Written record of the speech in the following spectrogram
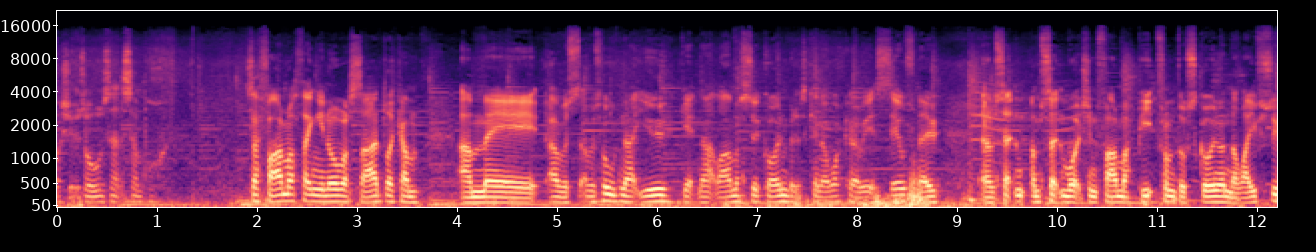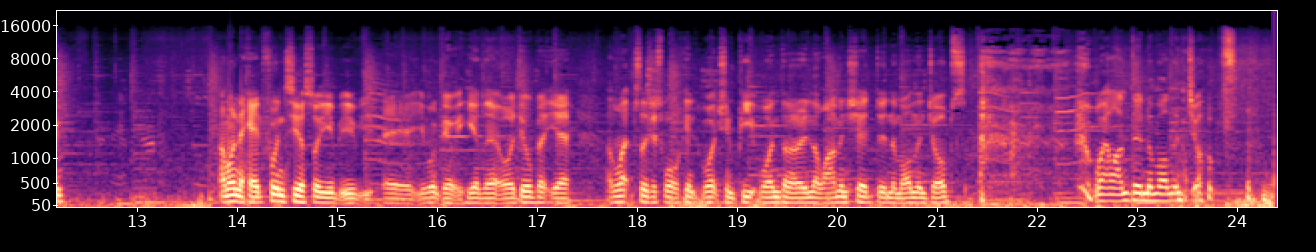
Wish it was always that simple. It's a farmer thing, you know. We're sad. Like I'm, I'm. Uh, I was, I was holding at you, getting that llama sook on, but it's kind of working away itself now. And I'm sitting, I'm sitting watching Farmer Pete from Doscoin on the live stream. I'm on the headphones here, so you, you, uh, you won't be able to hear the audio. But yeah, I'm literally just walking, watching Pete wandering around the lambing shed doing the morning jobs. While I'm doing the morning jobs.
